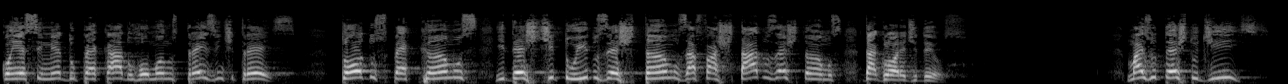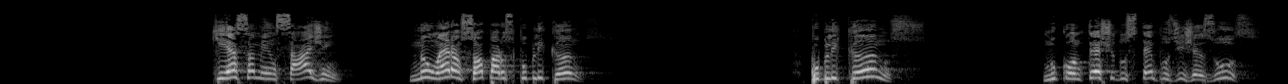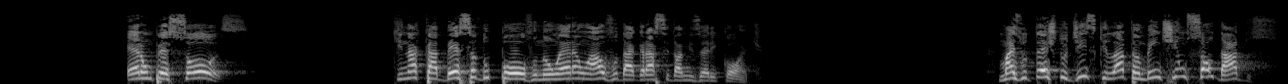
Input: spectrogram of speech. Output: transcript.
Conhecimento do pecado, Romanos 3, 23. Todos pecamos e destituídos estamos, afastados estamos da glória de Deus. Mas o texto diz que essa mensagem não era só para os publicanos. Publicanos, no contexto dos tempos de Jesus, eram pessoas que na cabeça do povo não eram alvo da graça e da misericórdia. Mas o texto diz que lá também tinham soldados.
